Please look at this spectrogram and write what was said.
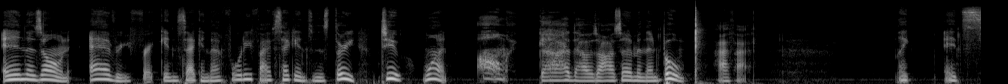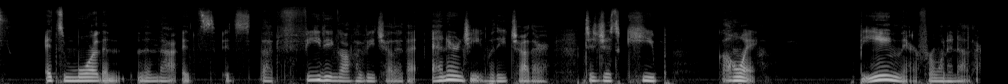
in the zone every freaking second, that 45 seconds is three, two, one. Oh my God, that was awesome. And then boom, high five. Like it's it's more than than that it's it's that feeding off of each other that energy with each other to just keep going being there for one another.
